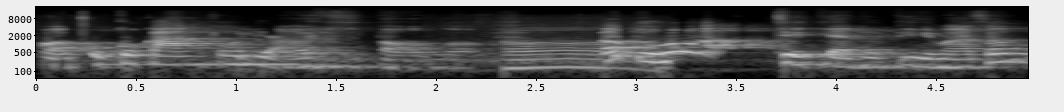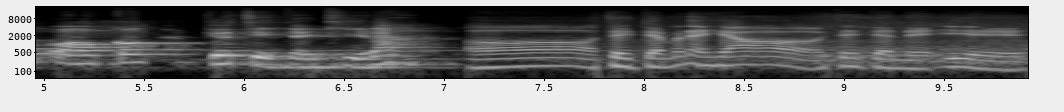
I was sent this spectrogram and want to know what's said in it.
哦，个国家好了去当咯。哦。咁到我节点就啲嘛，所以我讲叫节点去啦。哦，节点乜嚟晓？节点你伊个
